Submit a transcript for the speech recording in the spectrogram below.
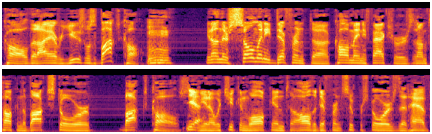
call that I ever used was a box call. Mm-hmm. You know, and there's so many different uh, call manufacturers, and I'm talking the box store box calls. Yeah. You know, which you can walk into all the different superstores that have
